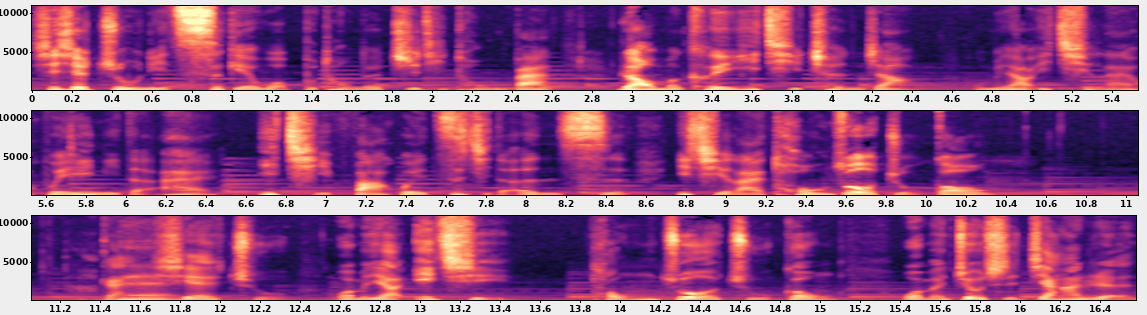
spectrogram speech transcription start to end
谢谢主，你赐给我不同的肢体同伴，让我们可以一起成长。我们要一起来回应你的爱，一起发挥自己的恩赐，一起来同做主公。感谢主，我们要一起同做主公。我们就是家人，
